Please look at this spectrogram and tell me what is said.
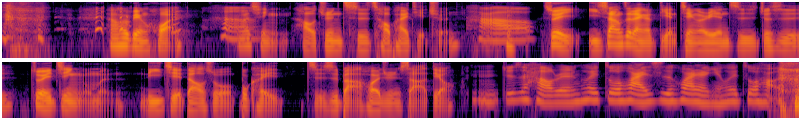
它会变坏。它会请好菌吃超派铁拳。好，所以以上这两个点，简而言之，就是最近我们理解到说，不可以只是把坏菌杀掉。嗯，就是好人会做坏事，坏人也会做好事，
